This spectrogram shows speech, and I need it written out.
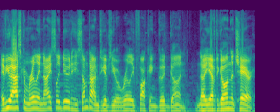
If you ask him really nicely, dude, he sometimes gives you a really fucking good gun. No, you have to go in the chair.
